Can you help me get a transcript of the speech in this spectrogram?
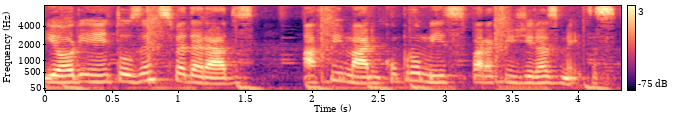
e orienta os entes federados a firmarem compromissos para atingir as metas.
